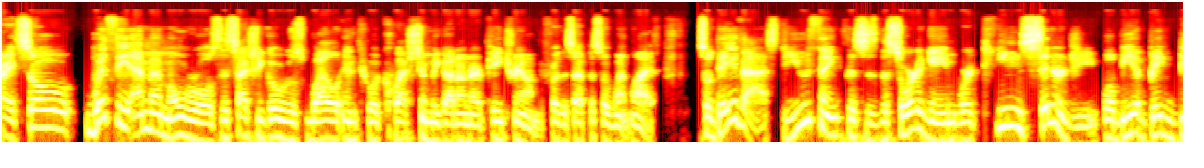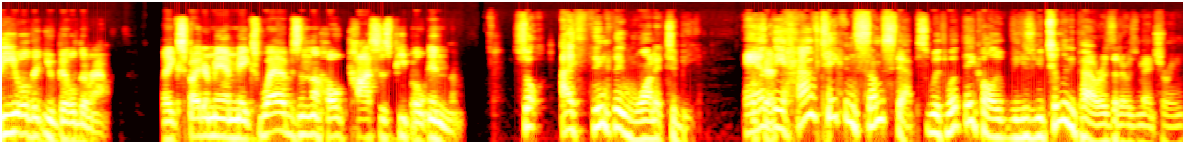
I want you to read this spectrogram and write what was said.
All right. So with the MMO rules, this actually goes well into a question we got on our Patreon before this episode went live. So Dave asked, "Do you think this is the sort of game where team synergy will be a big deal that you build around? Like Spider-Man makes webs and the Hulk tosses people in them." So I think they want it to be. And Okay. they have taken some steps with what they call these utility powers that I was mentioning.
